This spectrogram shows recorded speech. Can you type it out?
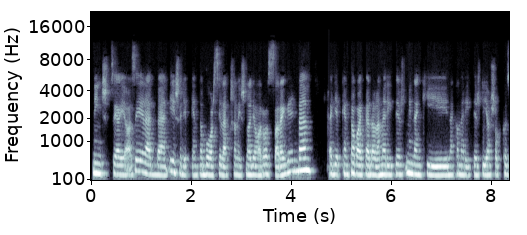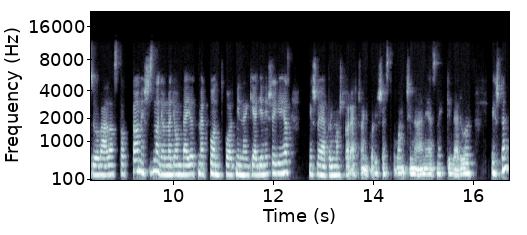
nincs célja az életben, és egyébként a Bor Selection is nagyon rossz a regényben, Egyébként tavaly például a merítés, mindenkinek a merítés díjasok közül választottam, és ez nagyon-nagyon bejött, mert pont volt mindenki egyéniségéhez, és lehet, hogy most karácsonykor is ezt fogom csinálni, ez még kiderül. És te?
